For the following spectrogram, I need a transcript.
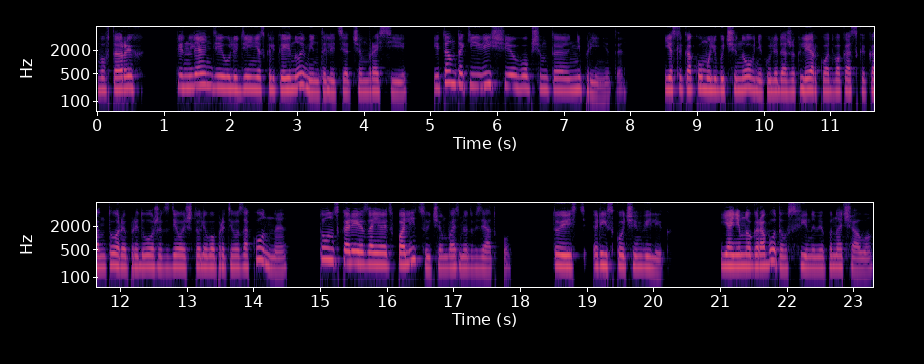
Во-вторых, в Финляндии у людей несколько иной менталитет, чем в России, и там такие вещи, в общем-то, не приняты. Если какому-либо чиновнику или даже клерку адвокатской конторы предложат сделать что-либо противозаконное, то он скорее заявит в полицию, чем возьмет взятку. То есть риск очень велик. Я немного работал с финнами поначалу,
